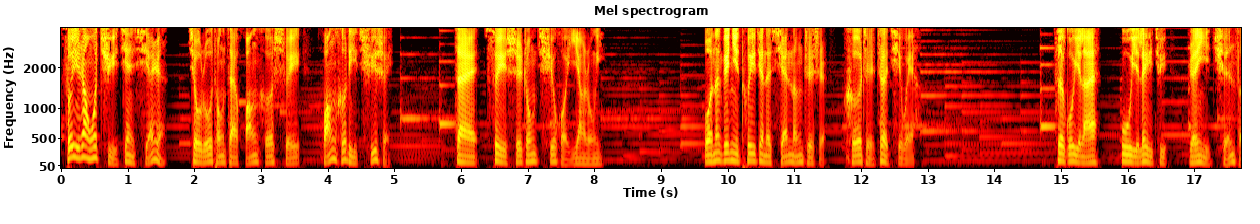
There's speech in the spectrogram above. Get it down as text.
所以让我举荐贤人，就如同在黄河水黄河里取水，在碎石中取火一样容易。”我能给你推荐的贤能之士，何止这七位啊？自古以来，物以类聚，人以群分。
